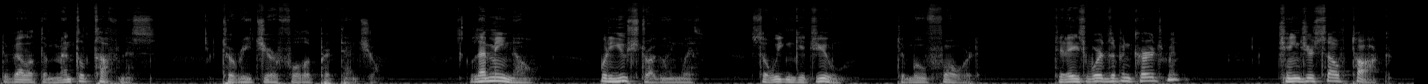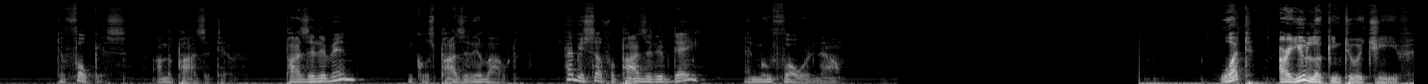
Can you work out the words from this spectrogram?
develop the mental toughness to reach your full potential? Let me know what are you struggling with so we can get you to move forward. Today's words of encouragement change your self talk to focus on the positive. Positive in equals positive out. Have yourself a positive day and move forward now. What are you looking to achieve?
